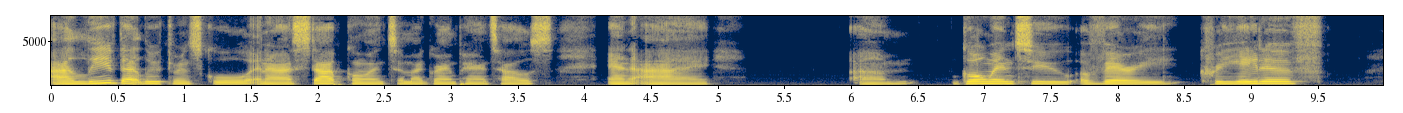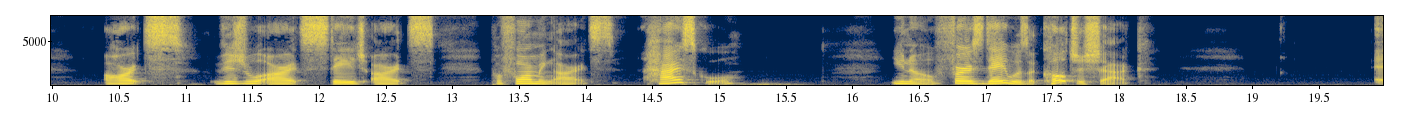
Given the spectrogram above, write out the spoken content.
I leave that Lutheran school and I stop going to my grandparents' house and I um, go into a very creative arts visual arts, stage arts, performing arts, high school. You know, first day was a culture shock. Eh,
